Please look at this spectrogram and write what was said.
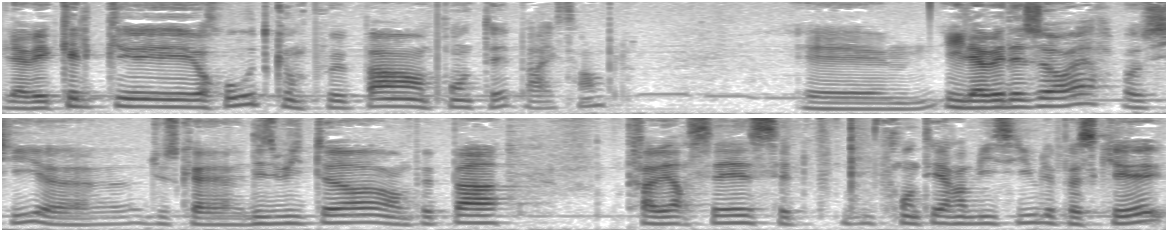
Il avait quelques routes qu'on ne pouvait pas emprunter, par exemple. Et il avait des horaires aussi. Euh, jusqu'à 18h, on ne peut pas traverser cette frontière invisible parce que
